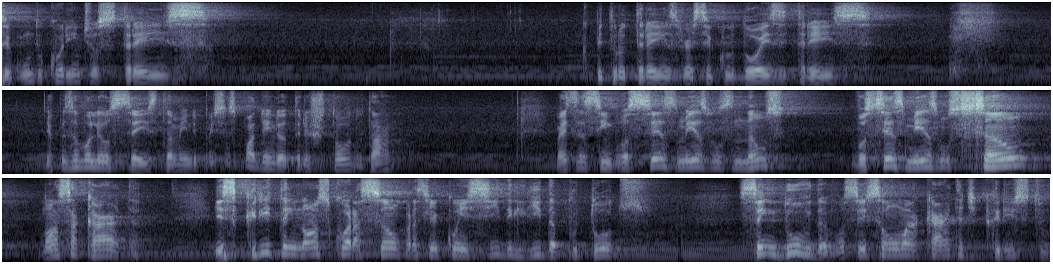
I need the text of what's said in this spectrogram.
Segundo Coríntios 3, capítulo 3, versículo 2 e 3. Depois eu vou ler o 6 também, depois vocês podem ler o trecho todo, tá? Mas assim, vocês mesmos não vocês mesmos são nossa carta, escrita em nosso coração para ser conhecida e lida por todos. Sem dúvida, vocês são uma carta de Cristo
